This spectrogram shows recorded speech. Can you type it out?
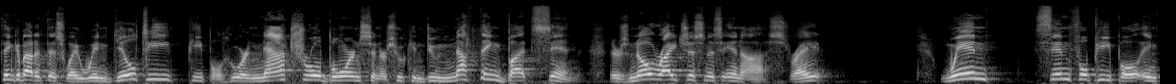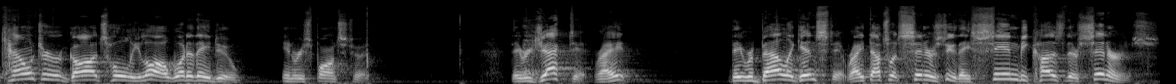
think about it this way when guilty people who are natural born sinners, who can do nothing but sin, there's no righteousness in us, right? When sinful people encounter God's holy law, what do they do in response to it? They reject it, right? They rebel against it, right? That's what sinners do. They sin because they're sinners.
